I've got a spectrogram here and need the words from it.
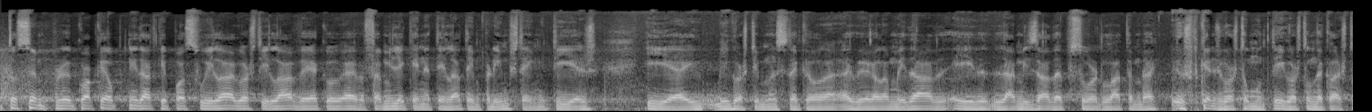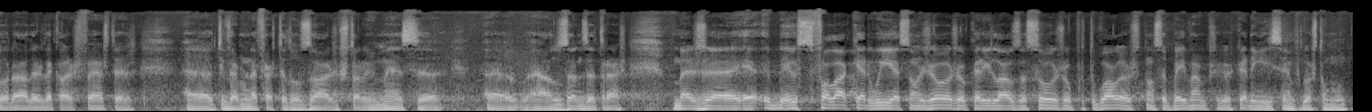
estou uh, sempre, qualquer oportunidade que eu posso ir lá, gosto de ir lá, ver a família que ainda tem lá, tem primos, tem tias e, uh, e, gosto imenso daquela, daquela umidade e da amizade da pessoa de lá também. Os pequenos gostam muito de ir, gostam daquelas touradas, daquelas festas. Uh, tivemos na festa dos Ares, gostaram imenso. Há uns anos atrás. Mas uh, eu, se falar que quero ir a São Jorge, ou quero ir lá aos Açores, ou Portugal, eles estão sempre aí, vamos, querem ir sempre, gostam muito.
